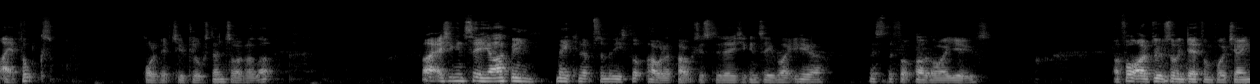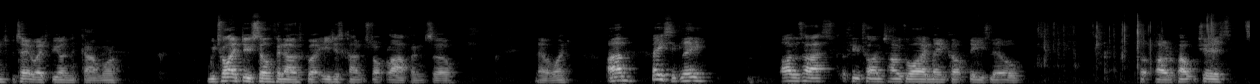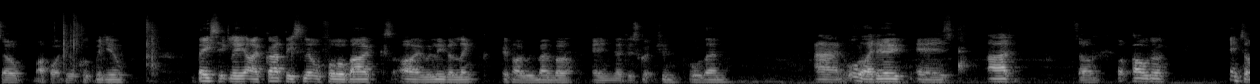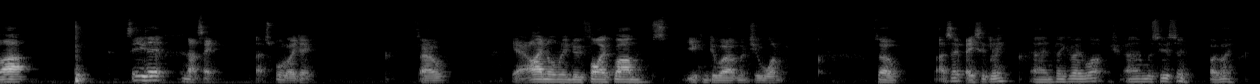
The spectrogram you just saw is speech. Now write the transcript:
Hiya folks. Probably a bit too close then, sorry about that. Right, as you can see, I've been making up some of these foot powder pouches today, as you can see right here. This is the foot powder I use. I thought I'd do something different for a change. Potato Head's behind the camera. We tried to do something else, but he just can't stop laughing, so never mind. Um, basically, I was asked a few times how do I make up these little foot powder pouches, so I thought I'd do a quick video. Basically, I grabbed these little four bags. I will leave a link, if I remember, in the description for them. And all I do is add some foot powder into that, seal it, and that's it. That's all I do. So, yeah, I normally do five grams. You can do however much you want. So, that's it basically. And thank you very much. And we'll see you soon. Bye bye.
